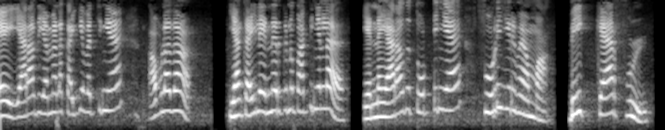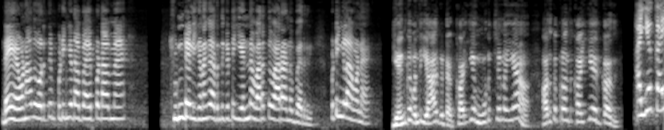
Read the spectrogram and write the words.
ஏய் யாராவது என் மேல கைய வச்சீங்க? அவ்வளவுதான். என் கையில என்ன இருக்குன்னு பாத்தீங்கல்ல? என்னை யாராவது தொட்டீங்க? சொருகிருவேன் அம்மா. பி கேர்ஃபுல் டேய் எவனாவது ஒருத்தன் பிடிங்கடா பயப்படாம. சுண்டலி கணக்கா இருந்துக்கிட்டு என்ன வரத்து வரான்னு பாரு. பிடிங்களா அவனை? எங்க வந்து யார்கிட்ட? கைய முடிச்சனையா அதுக்கப்புறம் அந்த கையே இருக்காது. ஐயோ கை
